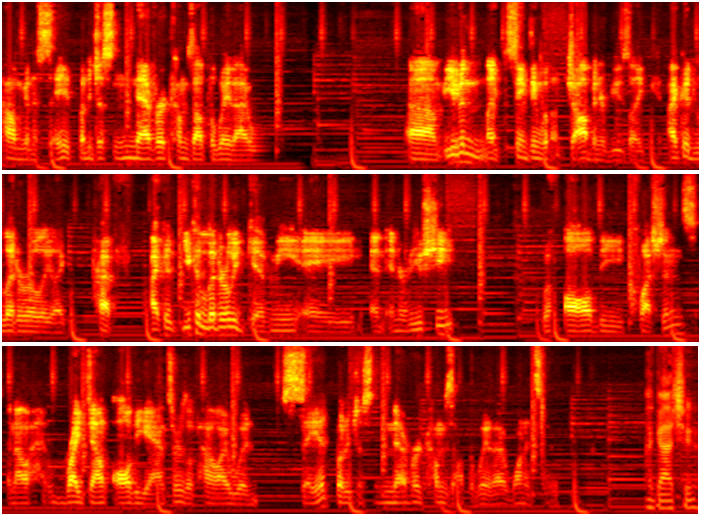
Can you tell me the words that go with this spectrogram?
how i'm gonna say it but it just never comes out the way that i um, even like same thing with like, job interviews like i could literally like prep i could you could literally give me a an interview sheet with all the questions and I'll write down all the answers of how I would say it, but it just never comes out the way that I wanted to. I got you.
